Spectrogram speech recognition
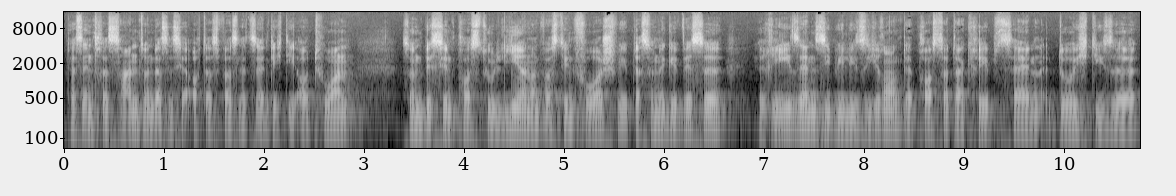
das Interessante und das ist ja auch das, was letztendlich die Autoren so ein bisschen postulieren und was denen vorschwebt, dass so eine gewisse Resensibilisierung der Prostatakrebszellen durch diese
